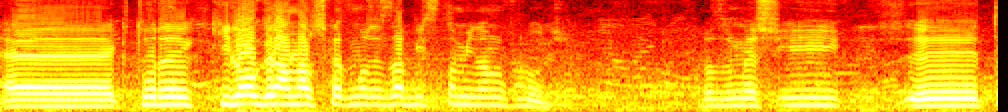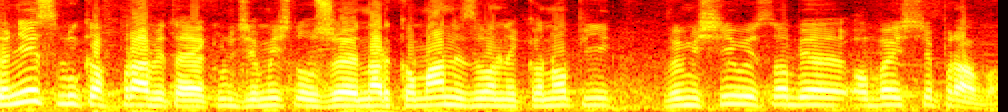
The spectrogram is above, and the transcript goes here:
e, których kilogram na przykład może zabić 100 milionów ludzi. Rozumiesz? I y, to nie jest luka w prawie, tak jak ludzie myślą, że narkomany z konopi wymyśliły sobie obejście prawa.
